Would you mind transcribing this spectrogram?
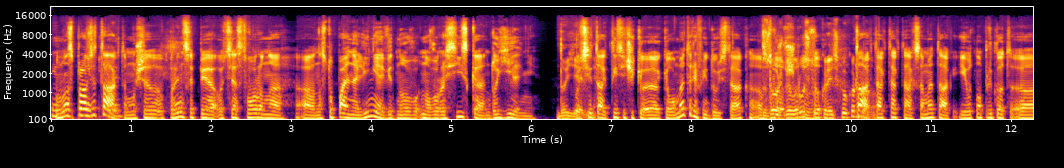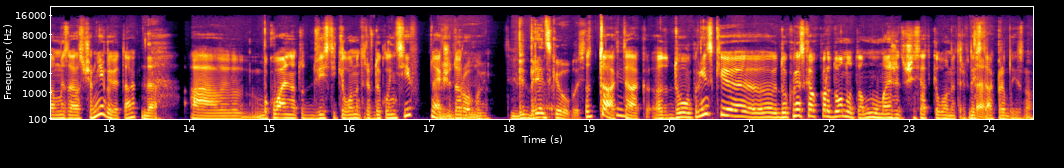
Ну, насправді так, тому що, в принципі, оця створена наступальна лінія від Нов- Новоросійська до Єльні. До Єльні. Оці так тисячі кілометрів йдуть, так? Вздовж вздовж- білорусько-українського кордону. Так, так, так, так, саме так. І от, наприклад, е, ми зараз в Чернігові, так? Да. А е, буквально тут 200 кілометрів до Клинців, ну, якщо дорогою. Брянська область. Так, так. До українського, до українського кордону там ну, майже 60 кілометрів, десь Да. так приблизно.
